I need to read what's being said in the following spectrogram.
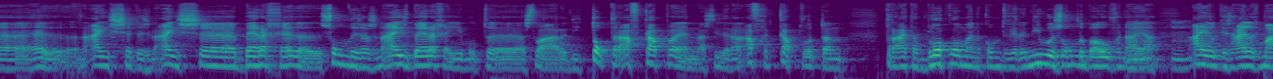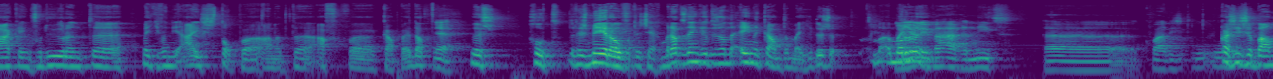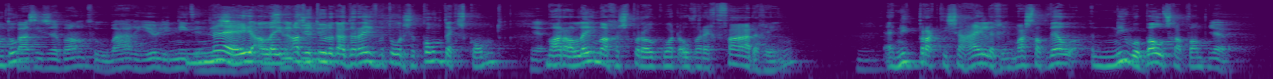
een ijs, het is een ijsberg, hè, de zonde is als een ijsberg en je moet als het ware die top eraf kappen en als die eraan afgekapt wordt, dan draait dat blok om en dan komt er weer een nieuwe zonde boven. Nou ja, Mhm. eigenlijk is heiligmaking voortdurend een beetje van die ijsstoppen aan het afkappen. hè. Dat, dus goed, er is meer over te zeggen, maar dat is denk ik dus aan de ene kant een beetje. Dus, maar, Maar jullie waren niet quasi, Quasi Bantu. Quasi Zabantu, waren jullie niet in die Nee, zin? alleen als je jullie- natuurlijk uit de reformatorische context komt, Ja. waar alleen maar gesproken wordt over rechtvaardiging Hmm. en niet praktische heiliging, was dat wel een nieuwe boodschap. Want Ja.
